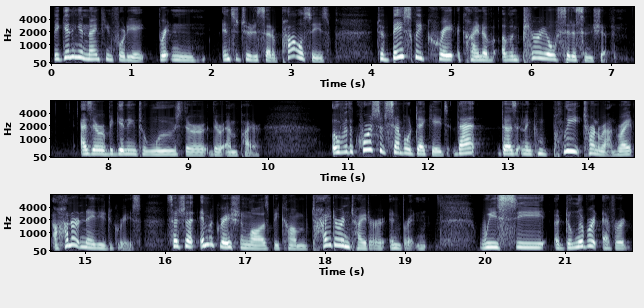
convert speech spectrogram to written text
Beginning in 1948, Britain instituted a set of policies to basically create a kind of, of imperial citizenship as they were beginning to lose their, their empire. Over the course of several decades, that does an incomplete turnaround, right? 180 degrees, such that immigration laws become tighter and tighter in Britain. We see a deliberate effort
